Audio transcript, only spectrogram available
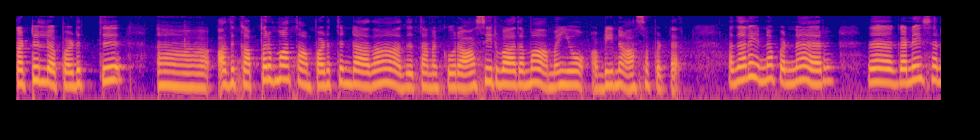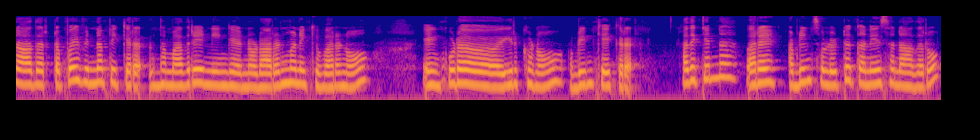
கட்டிலில் படுத்து அதுக்கப்புறமா தான் படுத்துண்டாதான் அது தனக்கு ஒரு ஆசீர்வாதமாக அமையும் அப்படின்னு ஆசைப்பட்டார். அதனால் என்ன பண்ணார்? கணேசநாதர்கிட்ட போய் விண்ணப்பிக்கிறார். இந்த மாதிரி நீங்கள் என்னோடய அரண்மனைக்கு வரணும். என் கூட இருக்கணும் அப்படின்னு கேட்குறார் அதுக்கு என்ன வரேன் அப்படின்னு சொல்லிட்டு கணேசநாதரும்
